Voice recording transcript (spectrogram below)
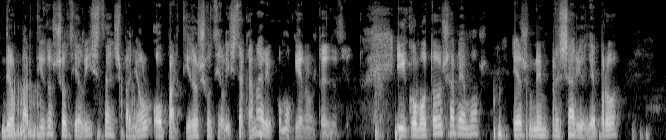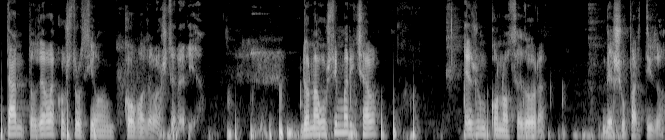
del Partido Socialista Español o Partido Socialista Canario, como quieran ustedes decir. Y como todos sabemos, es un empresario de pro tanto de la construcción como de la hostelería. Don Agustín Marichal es un conocedor de su partido,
